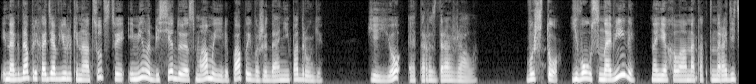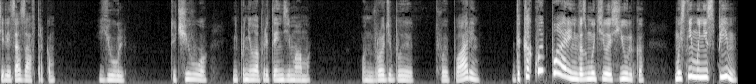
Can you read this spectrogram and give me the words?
иногда приходя в Юлькино отсутствие и мило беседуя с мамой или папой в ожидании подруги. Ее это раздражало. «Вы что, его усыновили?» — наехала она как-то на родителей за завтраком. «Юль, ты чего?» — не поняла претензий мама. «Он вроде бы твой парень». «Да какой парень?» — возмутилась Юлька. «Мы с ним и не спим.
